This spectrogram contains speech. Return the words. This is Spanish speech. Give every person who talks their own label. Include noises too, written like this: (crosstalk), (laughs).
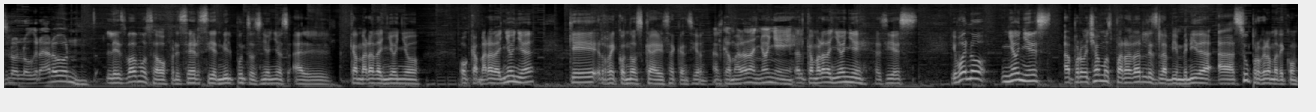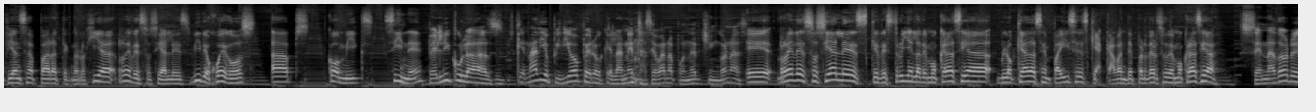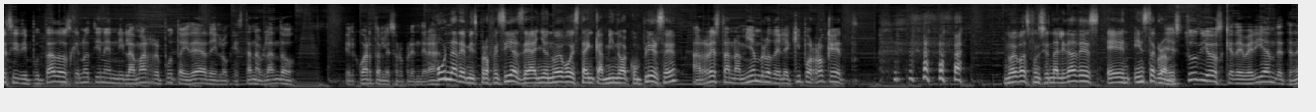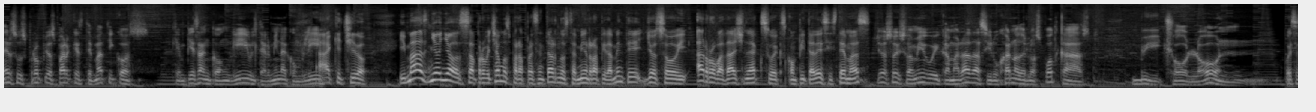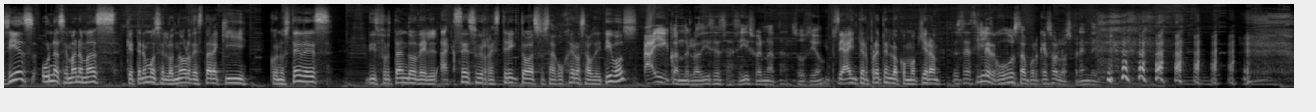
Speaker 1: Lo lograron.
Speaker 2: Les vamos a ofrecer 100 mil puntos ñoños al camarada ñoño o camarada ñoña que reconozca esa canción.
Speaker 1: Al camarada ñoñe.
Speaker 2: Al camarada ñoñe, así es. Y bueno, ñoñes, aprovechamos para darles la bienvenida a su programa de confianza para tecnología, redes sociales, videojuegos, apps, cómics, cine.
Speaker 1: Películas que nadie pidió, pero que la neta se van a poner chingonas.
Speaker 2: Eh, redes sociales que destruyen la democracia, bloqueadas en países que acaban de perder su democracia.
Speaker 1: Senadores y diputados que no tienen ni la más reputa idea de lo que están hablando. El cuarto le sorprenderá.
Speaker 2: Una de mis profecías de Año Nuevo está en camino a cumplirse.
Speaker 1: Arrestan a miembro del equipo Rocket. (laughs)
Speaker 2: Nuevas funcionalidades en Instagram.
Speaker 1: Estudios que deberían de tener sus propios parques temáticos. Que empiezan con Gil, termina con Glee.
Speaker 2: Ah, qué chido. Y más ñoños, aprovechamos para presentarnos también rápidamente. Yo soy arroba Dashnak, su ex compita de sistemas.
Speaker 1: Yo soy su amigo y camarada cirujano de los podcasts, Bicholón.
Speaker 2: Pues así es, una semana más que tenemos el honor de estar aquí con ustedes, disfrutando del acceso irrestricto a sus agujeros auditivos.
Speaker 1: Ay, cuando lo dices así suena tan sucio.
Speaker 2: Pues ya interpretenlo como quieran.
Speaker 1: Pues así les gusta porque eso los prende. (laughs)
